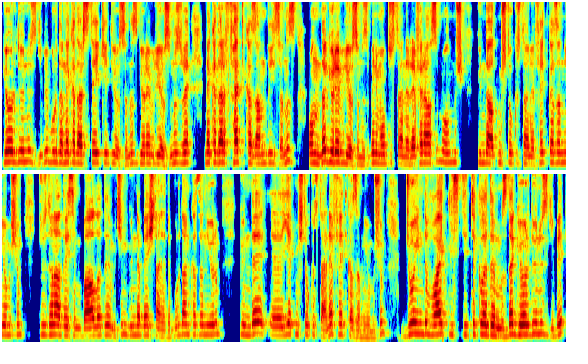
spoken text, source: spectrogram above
Gördüğünüz gibi burada ne kadar stake ediyorsanız görebiliyorsunuz ve ne kadar FAT kazandıysanız onu da görebiliyorsunuz. Benim 30 tane referansım olmuş. Günde 69 tane FED kazanıyormuşum. Cüzdan adresimi bağladığım için günde 5 tane de buradan kazanıyorum. Günde e, 79 tane FED kazanıyormuşum. Join the whitelist'i tıkladığımızda gördüğünüz gibi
